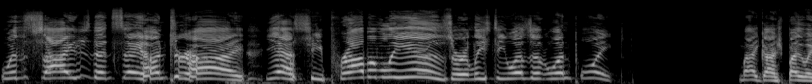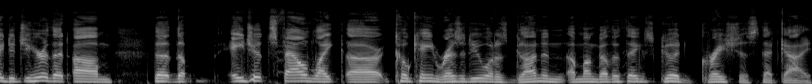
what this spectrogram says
with signs that say Hunter High? Yes, he probably is, or at least he was at one point. My gosh, by the way, did you hear that um the the agents found like uh, cocaine residue on his gun and among other things. Good gracious, that guy.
